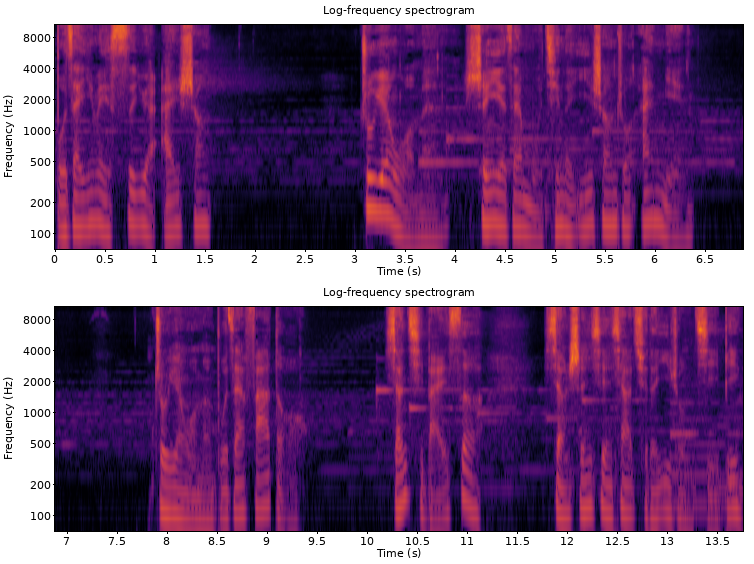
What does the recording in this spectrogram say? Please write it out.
不再因为四月哀伤。祝愿我们深夜在母亲的衣裳中安眠。祝愿我们不再发抖，想起白色像深陷下去的一种疾病。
